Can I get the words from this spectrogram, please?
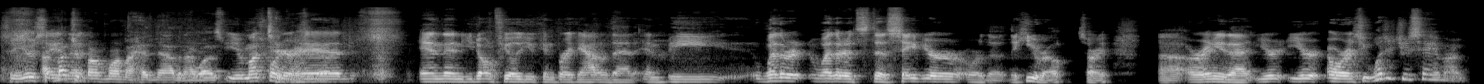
So you're saying I'm much more, in my head now than I was. you're much more in your head, and then you don't feel you can break out of that and be whether whether it's the savior or the the hero. Sorry. Uh, or any of that, you're you're, or as you, what did you say about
